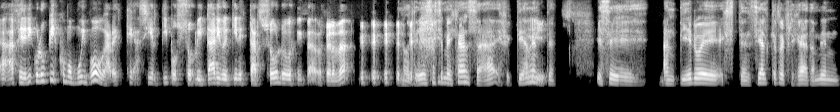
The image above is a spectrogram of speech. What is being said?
a Federico Lupi es como muy bogar, este así el tipo solitario que quiere estar solo, ¿verdad? No, tiene esa semejanza, ¿ah? efectivamente. Ese antihéroe existencial que reflejaba también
